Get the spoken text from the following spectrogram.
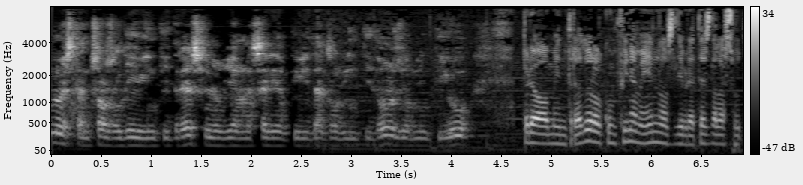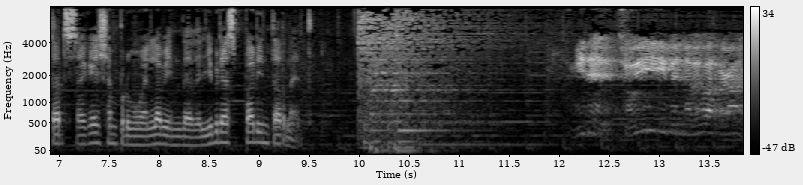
no és tan sols el dia 23, sinó que hi ha una sèrie d'activitats el 22 i el 21. Però mentre dura el confinament, els llibreters de la ciutat segueixen promovent la venda de llibres per internet. Mire, soy Bernabé Barragán,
